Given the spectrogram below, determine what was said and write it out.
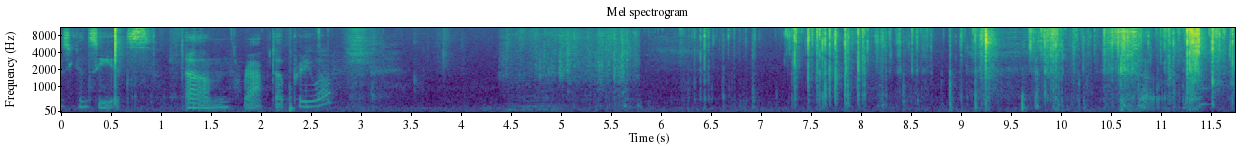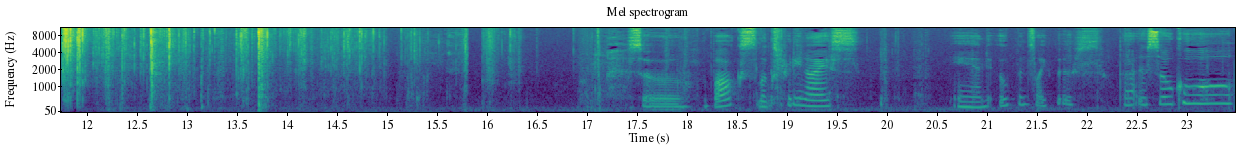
as you can see, it's um, wrapped up pretty well. So, so the box looks pretty nice, and it opens like this. That is so cool!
